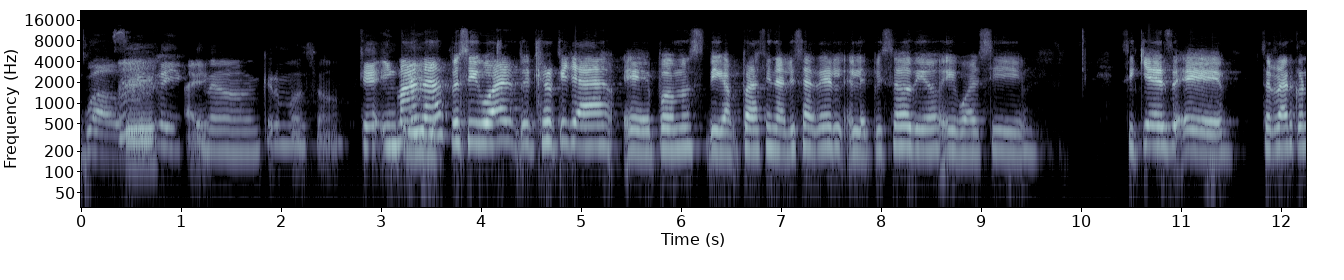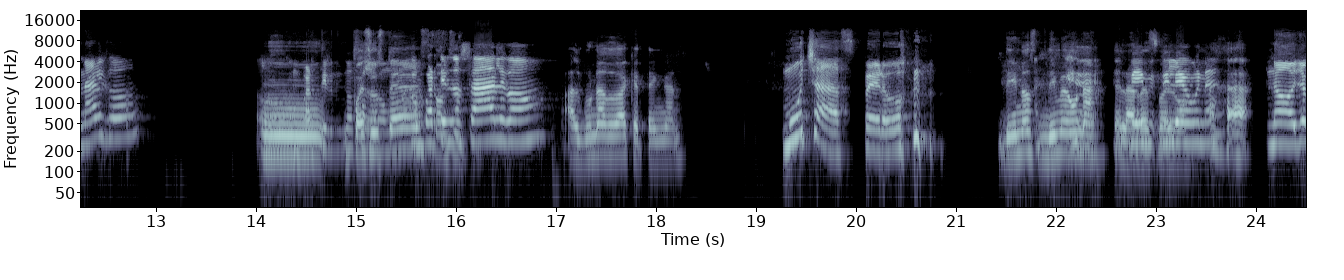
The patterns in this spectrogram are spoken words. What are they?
Wow, increíble. Ay, no, qué hermoso. Qué increíble. Mana, pues igual, creo que ya eh, podemos, digamos, para finalizar el, el, episodio, igual si, si quieres eh, cerrar con algo o mm, compartirnos pues algo. Ustedes compartirnos algo. ¿Alguna duda que tengan? Muchas, pero... Dinos, dime una, te la Dile una. no, yo,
